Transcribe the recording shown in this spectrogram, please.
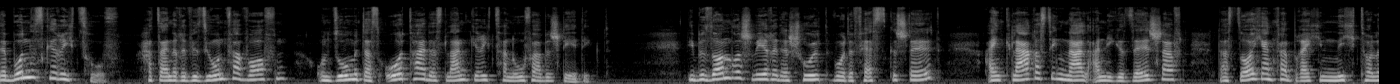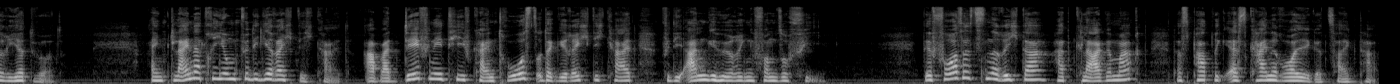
Der Bundesgerichtshof hat seine Revision verworfen und somit das Urteil des Landgerichts Hannover bestätigt. Die besondere Schwere der Schuld wurde festgestellt, ein klares Signal an die Gesellschaft, dass solch ein Verbrechen nicht toleriert wird. Ein kleiner Triumph für die Gerechtigkeit, aber definitiv kein Trost oder Gerechtigkeit für die Angehörigen von Sophie. Der Vorsitzende Richter hat klargemacht, dass Patrick S. keine Reue gezeigt hat.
